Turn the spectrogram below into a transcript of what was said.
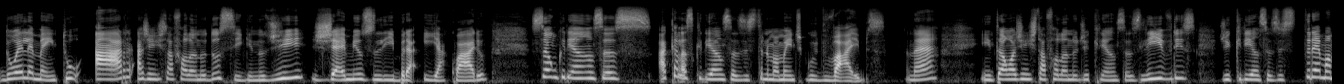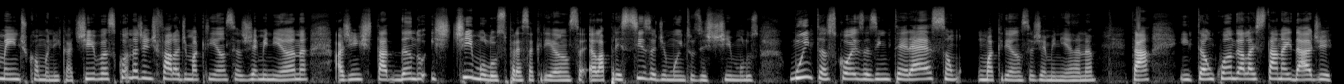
do elemento ar, a gente está falando do signo de Gêmeos, Libra e Aquário. São crianças, aquelas crianças extremamente good vibes, né? Então a gente está falando de crianças livres, de crianças extremamente comunicativas. Quando a gente fala de uma criança geminiana, a gente está dando estímulos para essa criança. Ela precisa de muitos estímulos. Muitas coisas interessam uma criança geminiana, tá? Então quando ela está na idade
